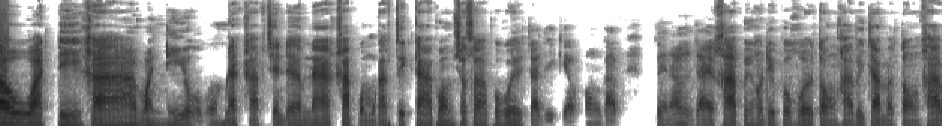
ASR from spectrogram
สวัสดีครับวันนี้อยู่กับผมนะครับ เช่นเดิมนะครับ ผมกับสิกาผมชอบสอบพวกคุยจะที่เกี่ยวข้องกับ สื่น่าสนใจครับ เป็นคอนเทนต์ผู้คุยตรงครับวิจารณ์แบบตรงครับ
